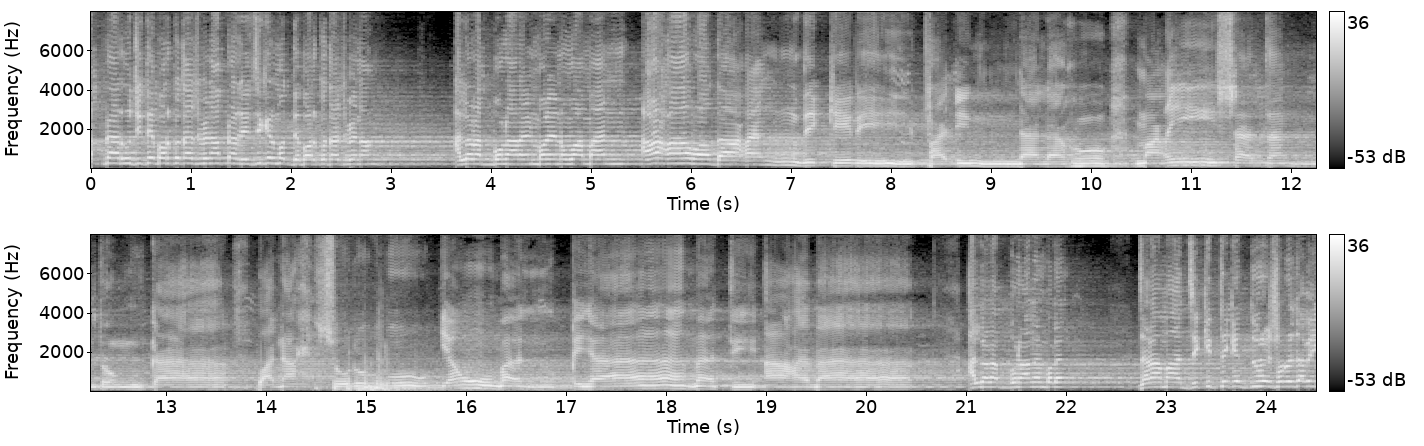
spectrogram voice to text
আপনার রুজিতে বরকত আসবে না? আপনার রিজিকের মধ্যে বরকত আসবে না? আল্লাহ রাব্বুল আলামিন বলেন, ওয়ামান আ'রাদা আন যিকরি ফাইন্না লাহু মাঈশাতান দুনকা ওয়া নাহশুরুহু ইয়াওমাল কিয়ামাতি আ'মা। আল্লাহ রাব্বুল আলামিন বলেন, যারা আমার জিকির থেকে দূরে সরে যাবে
